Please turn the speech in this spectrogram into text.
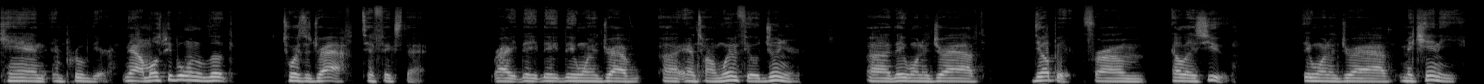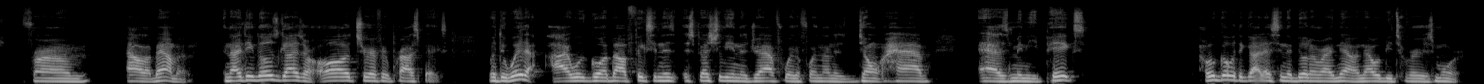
can improve there. Now, most people want to look towards the draft to fix that, right? They they they want to draft uh, Antoine Winfield Jr. Uh, they want to draft Delpit from LSU. They want to draft McKinney from Alabama. And I think those guys are all terrific prospects. But the way that I would go about fixing this, especially in the draft where the 49ers don't have as many picks, I would go with the guy that's in the building right now, and that would be Tarvarius Moore.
